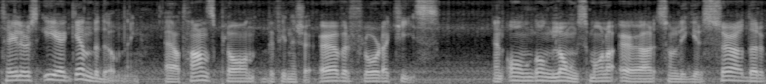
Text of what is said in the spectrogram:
Taylors egen bedömning är att hans plan befinner sig över Florida Keys, en omgång långsmala öar som ligger söder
